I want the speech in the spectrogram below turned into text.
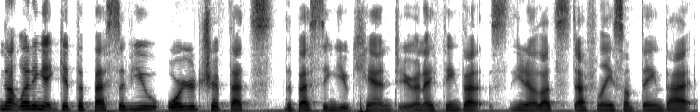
not letting it get the best of you or your trip, that's the best thing you can do. And I think that's, you know, that's definitely something that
